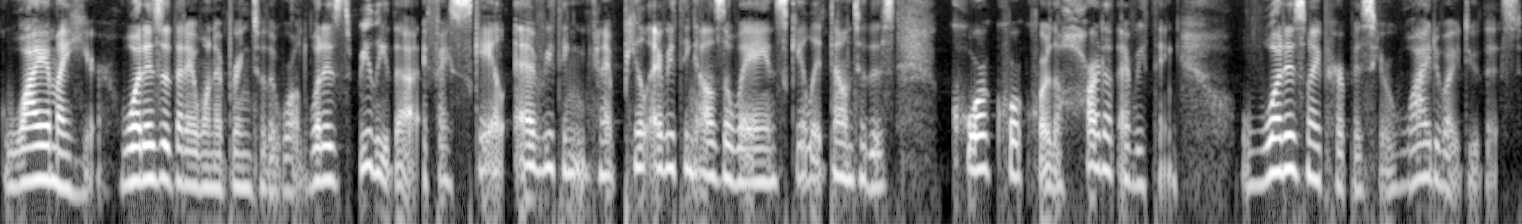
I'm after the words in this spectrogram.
Why am I here? What is it that I want to bring to the world? What is really the, if I scale everything, kind of peel everything else away and scale it down to this core, core, core, the heart of everything? What is my purpose here? Why do I do this?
